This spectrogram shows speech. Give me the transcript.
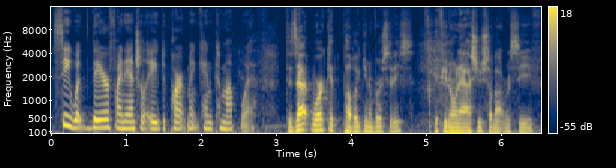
see what their financial aid department can come up with? Does that work at public universities? If you don't ask, you shall not receive.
